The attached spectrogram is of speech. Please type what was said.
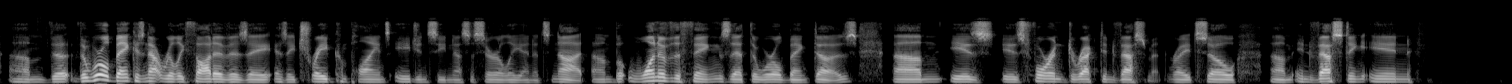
um, the the World Bank is not really thought of as a as a trade compliance agency necessarily, and it's not. Um, but one of the things that the World Bank does um, is is foreign direct investment, right? So um, investing in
